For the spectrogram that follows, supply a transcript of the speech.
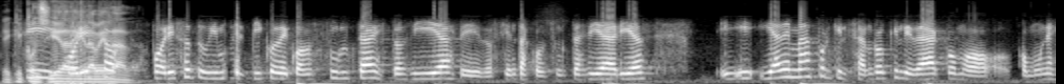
eh, que considera de gravedad. Por eso tuvimos el pico de consulta estos días de 200 consultas diarias y, además porque el San Roque le da como, como, una,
